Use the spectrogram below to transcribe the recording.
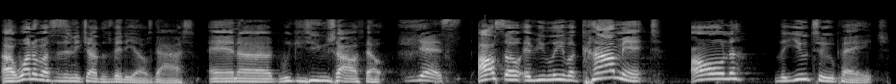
Uh, one of us is in each other's videos, guys. And, uh, we could use y'all's help. Yes. Also, if you leave a comment on the YouTube page,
